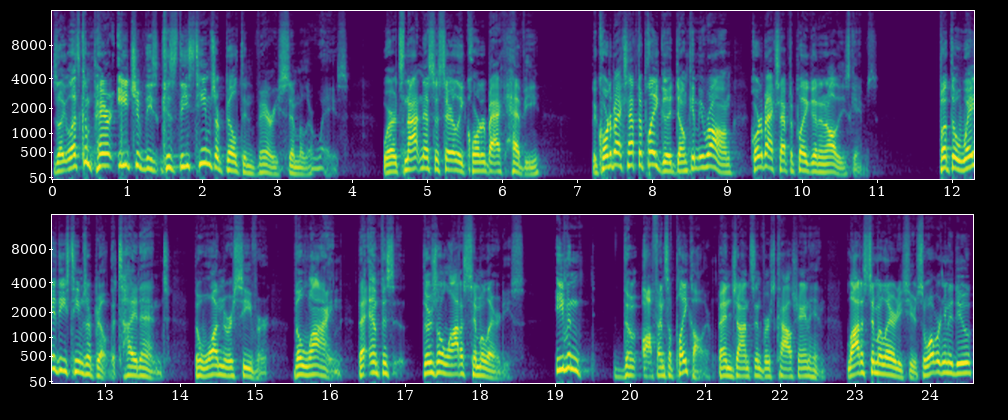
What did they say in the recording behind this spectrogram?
He's like, let's compare each of these because these teams are built in very similar ways, where it's not necessarily quarterback heavy. The quarterbacks have to play good. Don't get me wrong; quarterbacks have to play good in all these games. But the way these teams are built, the tight end, the one receiver, the line, the emphasis, there's a lot of similarities. Even the offensive play caller, Ben Johnson versus Kyle Shanahan. A lot of similarities here. So, what we're going to do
